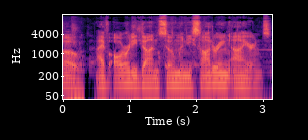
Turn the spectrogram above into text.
oh, I've already done so many soldering irons.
